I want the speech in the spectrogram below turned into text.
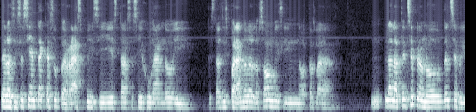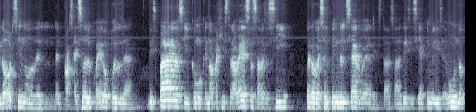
Pero sí se siente acá súper raspy, si estás así jugando y estás disparándole a los zombies y notas la, la latencia, pero no del servidor, sino del, del proceso del juego. Pues o sea, disparas y como que no registra a veces, a veces sí, pero ves el ping del server y estás a 17 milisegundos.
